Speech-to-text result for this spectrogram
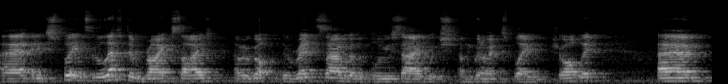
Uh, and it's split into the left and right side, and we've got the red side, we've got the blue side, which I'm going to explain shortly. Um,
